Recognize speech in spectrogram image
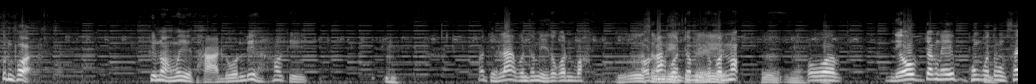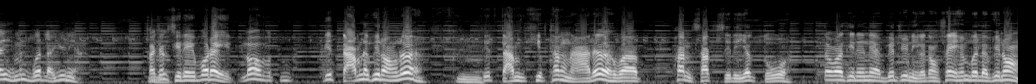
คุณพ่อพี่น้องไม่ได้ถาโดนดิเขา ที่ว่าจะลากคนทำนี่ทุกคนบ่เออเอาลากคนทำนี่ทุกคนเนาะเออเออเพราะว่าเดี๋ยวจังไหนผมก็ต้องใส่ให้มันเบิดหลายอยู่เนี่ยกาจักสิได้บ่ได้รอติดตามนะพี่น้องเด้ออืมติดตามคลิปทั้งหนาเด้อว่าพันซักสิได้ยักตัวแต่ว่าทีนี้เนี่ยเบ็ดอยู่นี่ก็ต้องใส่ให้มันเบิดแล้วพี่น้อง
